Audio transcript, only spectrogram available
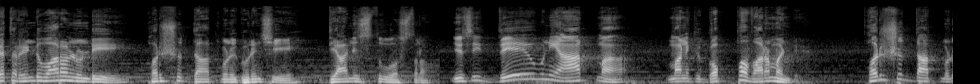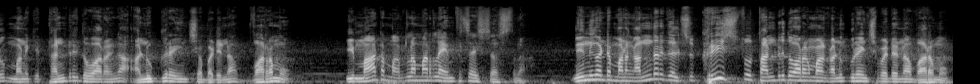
గత రెండు వారాల నుండి పరిశుద్ధాత్ముని గురించి ధ్యానిస్తూ వస్తున్నాం. చూసి దేవుని ఆత్మ మనకి గొప్ప వరం అండి. పరిశుద్ధాత్ముడు మనకి తండ్రి ద్వారంగా అనుగ్రహించబడిన వరము. ఈ మాట మరల మరల ఎంఫసైజ్ చేస్తున్నా. ఎందుకంటే మనకు అందరూ తెలుసు క్రీస్తు తండ్రి ద్వారా మనకు అనుగ్రహించబడిన వరము.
